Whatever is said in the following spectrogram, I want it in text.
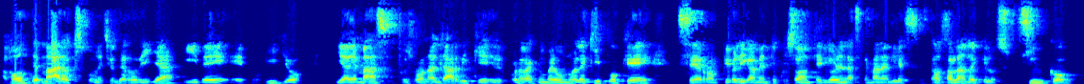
Avonte Maddox con lesión de rodilla y de eh, tobillo. Y además, pues Ronald Darby, que el cornerback número uno del equipo, que se rompió el ligamento cruzado anterior en la semana 10. Estamos hablando de que los cinco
